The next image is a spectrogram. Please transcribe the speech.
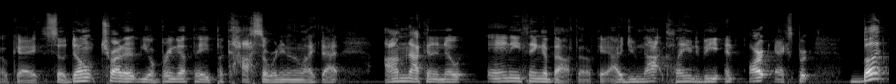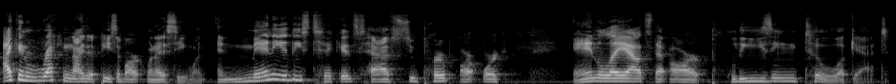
okay? So don't try to, you know, bring up a Picasso or anything like that. I'm not going to know anything about that, okay? I do not claim to be an art expert, but I can recognize a piece of art when I see one. And many of these tickets have superb artwork and layouts that are pleasing to look at.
